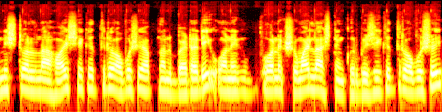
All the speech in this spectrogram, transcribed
ইনস্টল না হয়, সেক্ষেত্রে অবশ্যই আপনার ব্যাটারি অনেক অনেক সময় লাস্টিং করবে। সেক্ষেত্রে অবশ্যই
